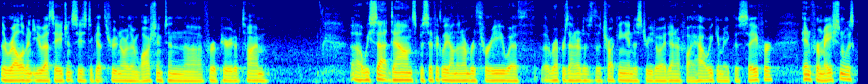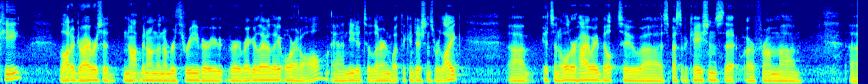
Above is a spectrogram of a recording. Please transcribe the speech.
the relevant U.S. agencies to get through northern Washington uh, for a period of time. Uh, we sat down specifically on the number three with representatives of the trucking industry to identify how we can make this safer. Information was key. A lot of drivers had not been on the number three very, very regularly or at all and needed to learn what the conditions were like. Um, it's an older highway built to uh, specifications that are from um, uh,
